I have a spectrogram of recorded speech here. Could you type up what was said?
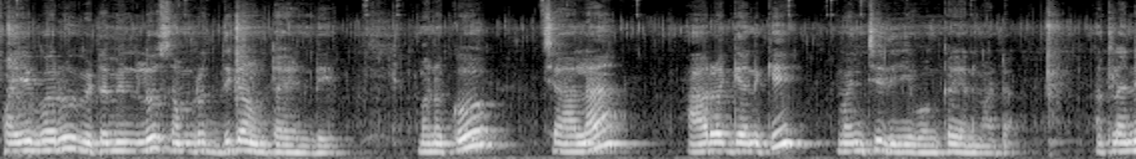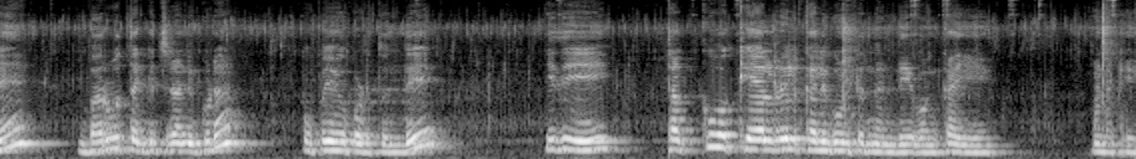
ఫైబరు విటమిన్లు సమృద్ధిగా ఉంటాయండి. మనకు చాలా ఆరోగ్యానికి మంచిది ఈ వంకాయ అనమాట అట్లనే బరువు తగ్గించడానికి కూడా ఉపయోగపడుతుంది. ఇది తక్కువ క్యాలరీలు కలిగి ఉంటుందండి వంకాయ. మనకి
